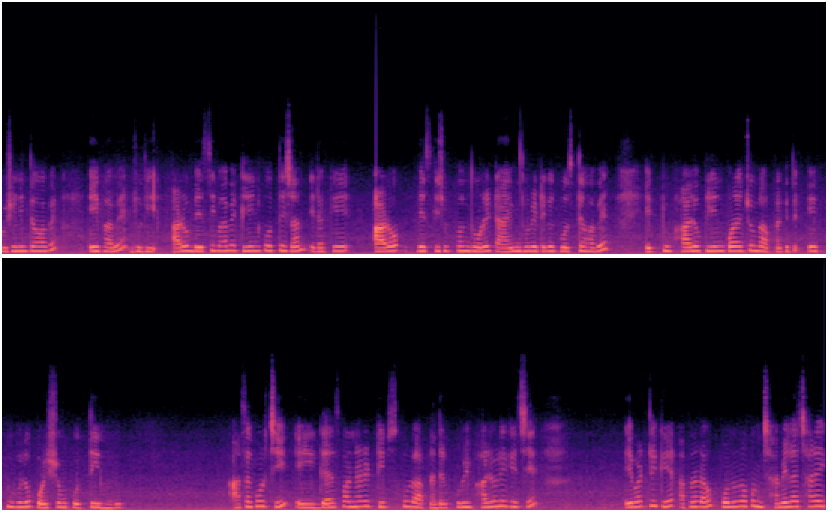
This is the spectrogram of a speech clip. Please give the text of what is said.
ঘষে নিতে হবে। এইভাবে যদি আরও বেশিভাবে ক্লিন করতে চান, এটাকে আরও বেশ কিছুক্ষণ ধরে টাইম ধরে এটাকে ঘষতে হবে। একটু ভালো ক্লিন করার জন্য আপনাকে তো একটু হলেও পরিশ্রম করতেই হবে। আশা করছি এই গ্যাস বার্নারের টিপসগুলো আপনাদের খুবই ভালো লেগেছে। এবার থেকে আপনারাও কোনো রকম ঝামেলা ছাড়াই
